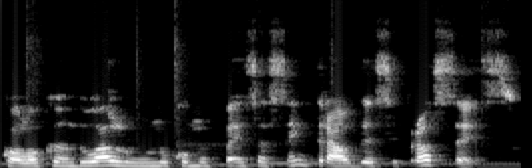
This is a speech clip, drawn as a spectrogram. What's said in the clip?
colocando o aluno como peça central desse processo.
